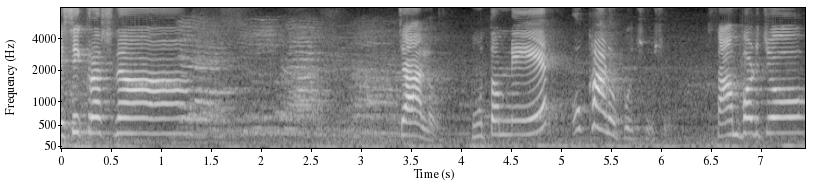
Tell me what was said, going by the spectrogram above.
જય શ્રી કૃષ્ણ. ચાલો, હું તમને એક ઉખાણું પૂછું છું. સાંભળજો,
